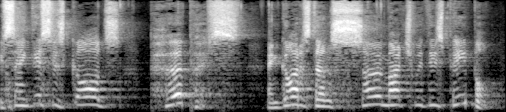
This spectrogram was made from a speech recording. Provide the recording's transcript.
He's saying this is God's purpose, and God has done so much with his people.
